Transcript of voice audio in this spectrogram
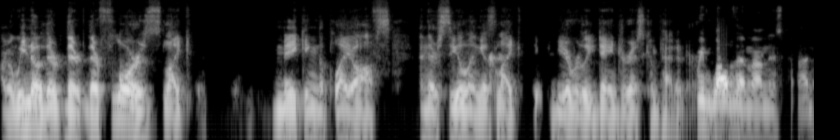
I mean, we know their their their floor is like making the playoffs, and their ceiling is like it could be a really dangerous competitor. We love them on this pod.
